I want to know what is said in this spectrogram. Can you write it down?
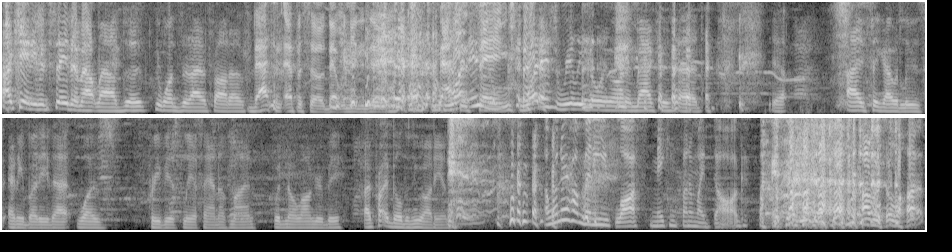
I can't even say them out loud, the, the ones that I have thought of. That's an episode that we need to do. Max's is, sayings. what is really going on in Max's head? Yeah. I think I would lose anybody that was previously a fan of mine, would no longer be. I'd probably build a new audience. I wonder how many you've lost making fun of my dog. Probably a lot.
